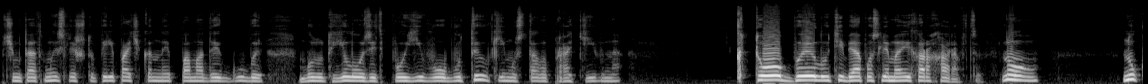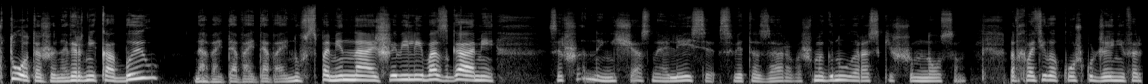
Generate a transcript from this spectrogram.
Почему-то от мысли, что перепачканные помадой губы будут елозить по его бутылке, ему стало противно. «Кто был у тебя после моих архаровцев? Ну, ну кто-то же наверняка был?» Давай, давай, давай, ну вспоминай, шевели мозгами. Совершенно несчастная Олеся Светозарова шмыгнула раскисшим носом, подхватила кошку Дженнифер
